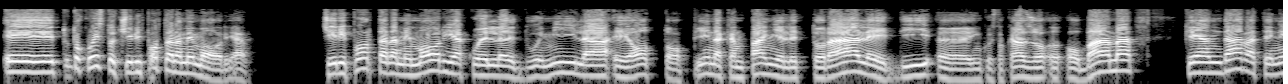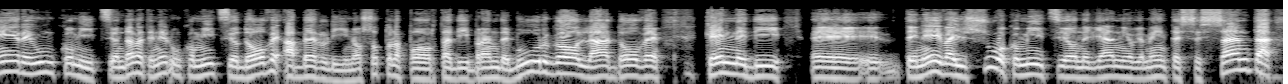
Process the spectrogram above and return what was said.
E tutto questo ci riporta alla memoria ci riporta alla memoria quel 2008, piena campagna elettorale di, eh, in questo caso, Obama, che andava a tenere un comizio, andava a tenere un comizio dove? A Berlino, sotto la porta di Brandeburgo, là dove Kennedy eh, teneva il suo comizio negli anni ovviamente 60,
